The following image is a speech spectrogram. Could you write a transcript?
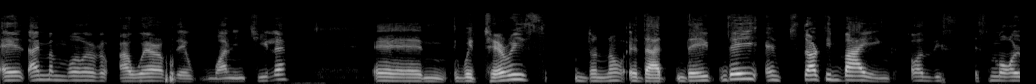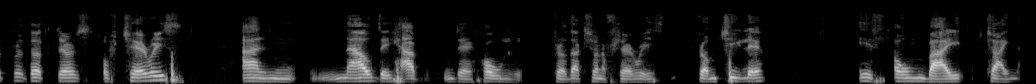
eh, I'm more aware of the one in Chile um, with cherries. Don't know eh, that they they eh, started buying all these small producers of cherries, and now they have the whole production of cherries from Chile is owned by China.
